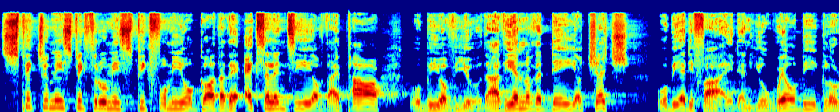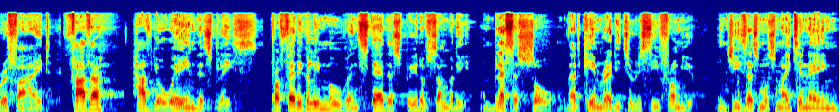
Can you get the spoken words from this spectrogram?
Speak to me, speak through me, speak for me, oh God, that the excellency of thy power will be of you. That at the end of the day, your church will be edified and you will be glorified. Father, have your way in this place. Prophetically move and stir the spirit of somebody and bless a soul that came ready to receive from you. In Jesus' most mighty name,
